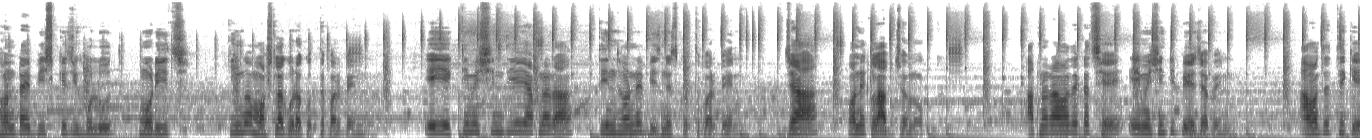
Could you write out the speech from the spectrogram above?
ঘন্টায় বিশ কেজি হলুদ, মরিচ কিংবা মশলা গুঁড়া করতে পারবেন। এই একটি মেশিন দিয়েই আপনারা তিন ধরনের বিজনেস করতে পারবেন, যা অনেক লাভজনক। আপনারা আমাদের কাছে এই মেশিনটি পেয়ে যাবেন। আমাদের থেকে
